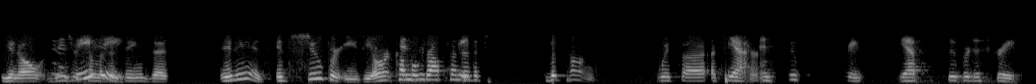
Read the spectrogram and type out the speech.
you know, And these are some of the things that it is. It's super easy, or a couple discreet. drops under the the tongue with uh, a Yeah, and super discreet. Yep, super discreet.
